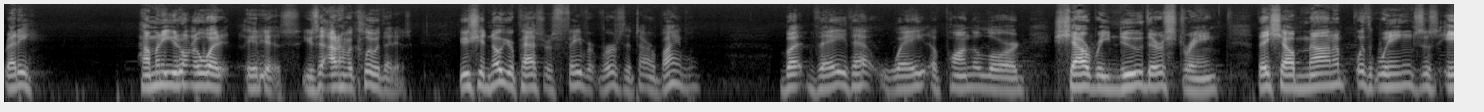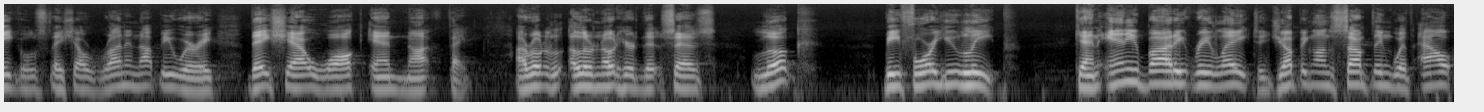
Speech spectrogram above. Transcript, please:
Ready? How many of you don't know what it is? You say, I don't have a clue what that is. You should know your pastor's favorite verse in the entire Bible. But they that wait upon the Lord shall renew their strength. They shall mount up with wings as eagles. They shall run and not be weary. They shall walk and not faint. I wrote a little note here that says, Look before you leap. Can anybody relate to jumping on something without,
